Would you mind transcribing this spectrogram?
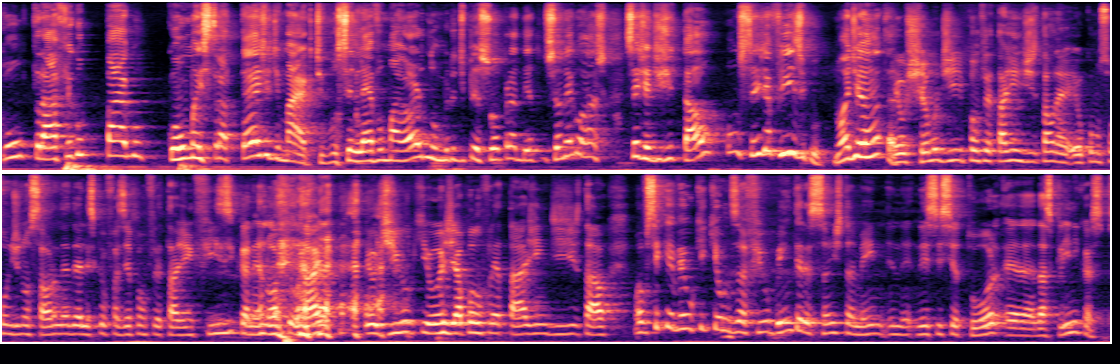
com o tráfego pago. Com uma estratégia de marketing, você leva o maior número de pessoas para dentro do seu negócio, seja digital ou seja físico. Não adianta. Eu chamo de panfletagem digital, né? Eu, como sou um dinossauro, né, deles que eu fazia panfletagem física, né, no offline, eu digo que hoje é a panfletagem digital. Mas você quer ver o que é um desafio bem interessante também nesse setor eh, das clínicas?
